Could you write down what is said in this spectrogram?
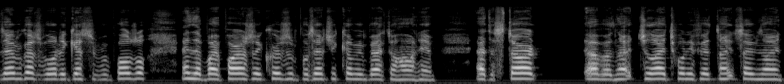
Democrats voted against the proposal and the bipartisan criticism potentially coming back to haunt him. At the start of a July 25, 1979,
